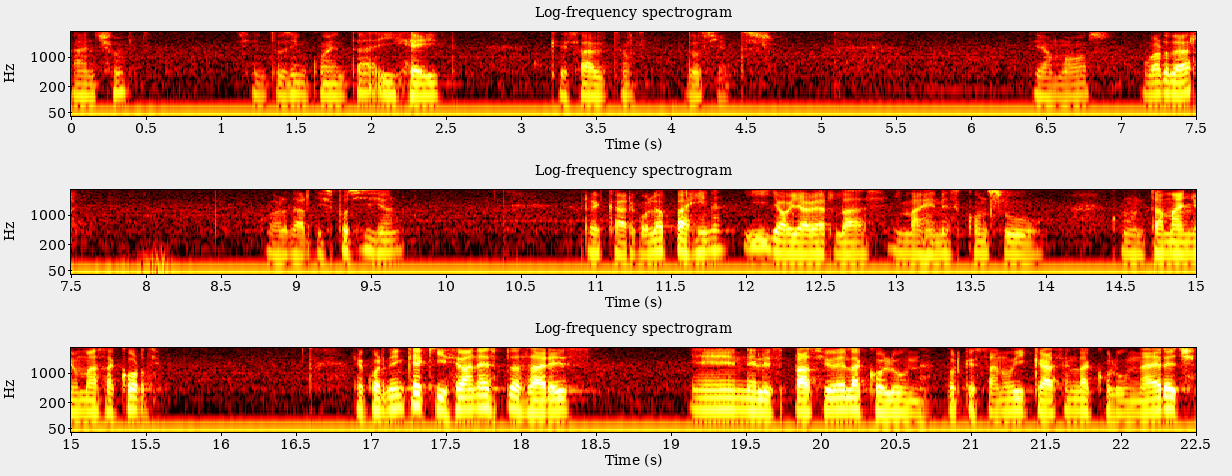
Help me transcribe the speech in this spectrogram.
ancho 150 y height que es alto 200 digamos guardar. Guardar disposición. Recargo la página y ya voy a ver las imágenes con su con un tamaño más acorde. Recuerden que aquí se van a desplazar es en el espacio de la columna porque están ubicadas en la columna derecha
